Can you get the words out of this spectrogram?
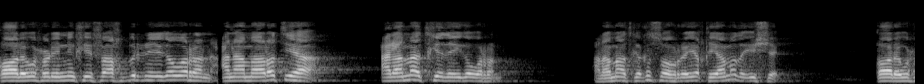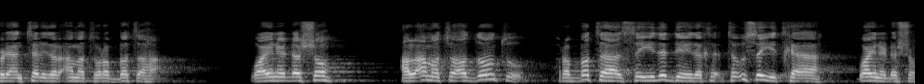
Qaala wuxuu idhi ninkii fa akhbirnii iga warran can amaaratiha calaamaadkeeda iga warran. Calaamaadka ka soo horreeya qiyaamada ii sheeg. Qaala wuxu uhi an talida alamatu rabbataha. Waa inay dhasho alamatu addoontu rabbataha sayidaddeeda ta u sayidka ah waa inay dhasho.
